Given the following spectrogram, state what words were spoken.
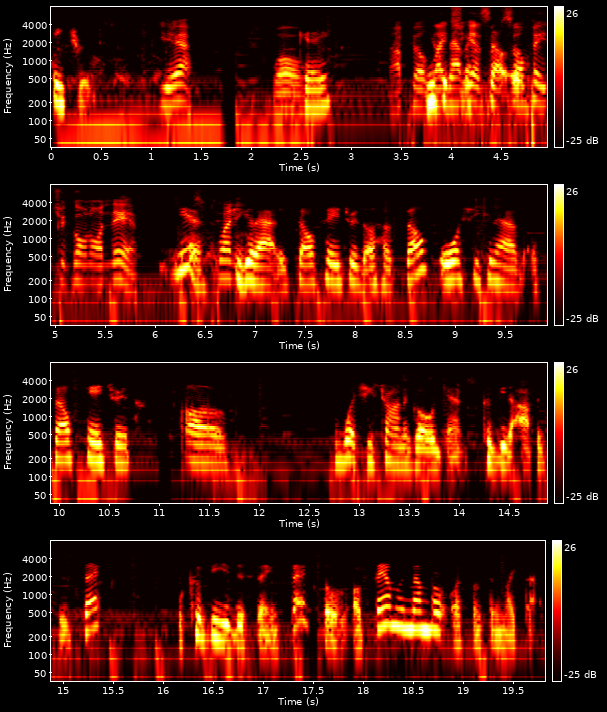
hatred. yeah well Okay, i felt You like she had some self-hatred going on there yeah, plenty. she could have a self hatred of herself, or she could have a self hatred of what she's trying to go against. Could be the opposite sex, or could be the same sex, or a family member, or something like that.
